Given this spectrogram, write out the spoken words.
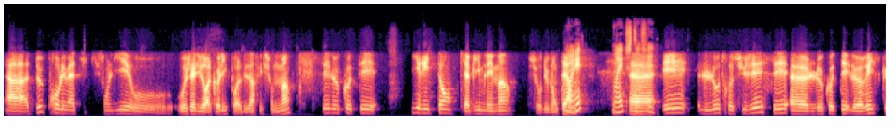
à deux problématiques qui sont liées au, au, gel hydroalcoolique pour la désinfection de mains. C'est le côté irritant qui abîme les mains sur du long terme. Oui. Oui, tout à fait. Euh, et l'autre sujet, c'est euh, le côté, le risque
